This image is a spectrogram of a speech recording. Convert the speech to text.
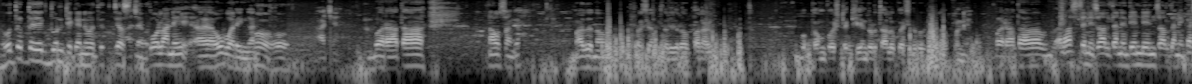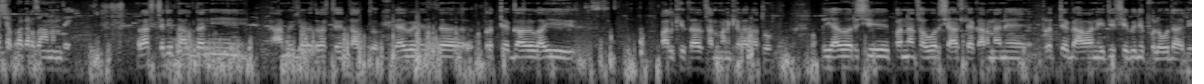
होतं तर एक दोन ठिकाणी होते. जास्त नाही होत. गोल आणि अ, उभं रिंगण. हो हो. अच्छा. बरं आता नाव सांगा. माझं नाव प्रशांत सर्जराव पराड. मुक्काम पोस्ट केंदूर तालुका शिरूर जिल्हा पुणे. बरं आता रस्त्याने चालताना दिंडीने चालताना कशा प्रकारचा आनंद आहे? रस्त्याने चालताना आम्ही ज्यावेळेस रस्त्याने चालतो त्यावेळेस प्रत्येक गावोगावी पालखीचा सन्मान केला जातो. यावर्षी पन्नासा वर्ष असल्या कारणाने प्रत्येक गावाने जी सेबीने फुलं उधळली.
